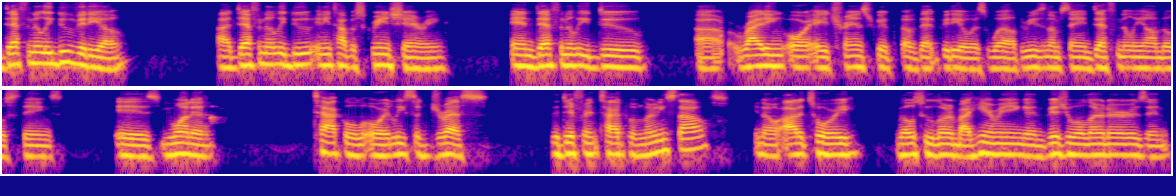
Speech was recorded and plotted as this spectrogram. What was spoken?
definitely do video uh, definitely do any type of screen sharing and definitely do uh, writing or a transcript of that video as well the reason i'm saying definitely on those things is you want to tackle or at least address the different type of learning styles you know auditory those who learn by hearing and visual learners and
